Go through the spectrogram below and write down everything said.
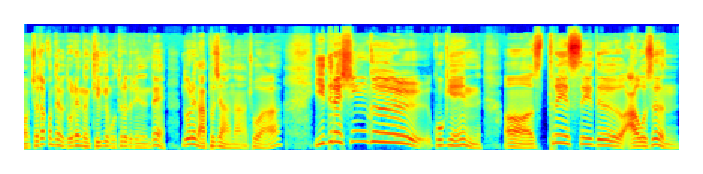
어, 저작권 때문에 노래는 길게 못 들어드리는데 노래 나쁘지 않아. 좋아. 이들의 싱글 곡인 어, 스트레이스드 아웃은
